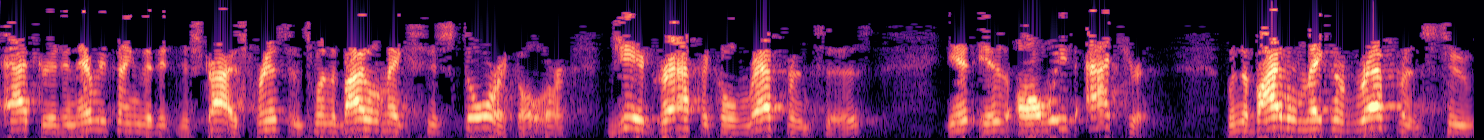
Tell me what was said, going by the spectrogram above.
accurate in everything that it describes. For instance, when the Bible makes historical or geographical references, it is always accurate. When the Bible makes a reference to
